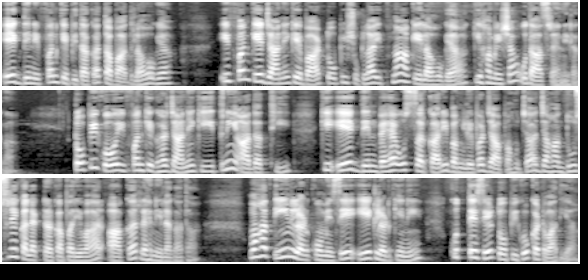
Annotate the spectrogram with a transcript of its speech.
एक दिन इफ़न के पिता का तबादला हो गया। इफ़न के जाने के बाद टोपी शुक्ला इतना अकेला हो गया कि हमेशा उदास रहने लगा। टोपी को इफ़न के घर जाने की इतनी आदत थी कि एक दिन वह उस सरकारी बंगले पर जा पहुँचा, जहाँ दूसरे कलेक्टर का परिवार आकर रहने लगा था। वहाँ तीन लड़कों में से एक लड़के ने कुत्ते से टोपी को कटवा दिया।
